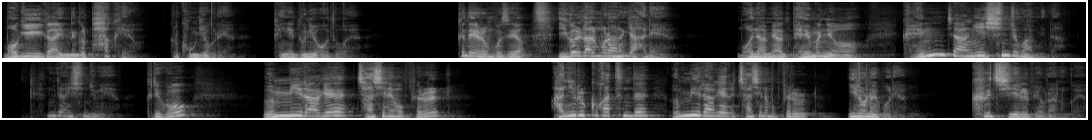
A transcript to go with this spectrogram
먹이가 있는 걸 파악해요. 그리고 공격을 해요. 굉장히 눈이 어두워요. 근데 여러분 보세요. 이걸 닮으라는 게 아니에요. 뭐냐면 뱀은요, 굉장히 신중합니다. 굉장히 신중해요. 그리고 은밀하게 자신의 목표를 안 이룰 것 같은데 은밀하게 자신의 목표를 이뤄내 버려요. 그 지혜를 배우라는 거예요.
